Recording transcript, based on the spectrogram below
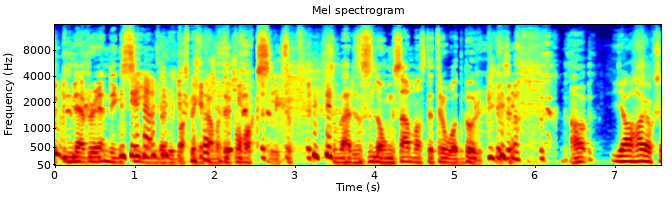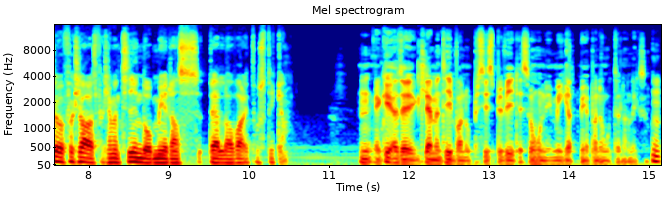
en never-ending scen där du bara springer fram och tillbaks liksom. Som världens långsammaste trådburk. Liksom. Ja, Jag har ju också förklarat för Clementin då medan Della har varit hos Stickan. Mm, alltså, Clementine var nog precis bredvid det, så hon är med, helt med på noterna. Liksom. Mm.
